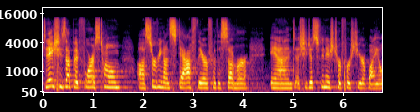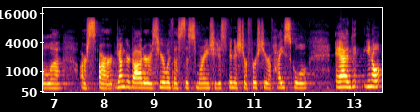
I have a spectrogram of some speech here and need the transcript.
today she's up at Forest Home uh, serving on staff there for the summer, and she just finished her first year at Biola. Our, our younger daughter is here with us this morning. She just finished her first year of high school. And, you know,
